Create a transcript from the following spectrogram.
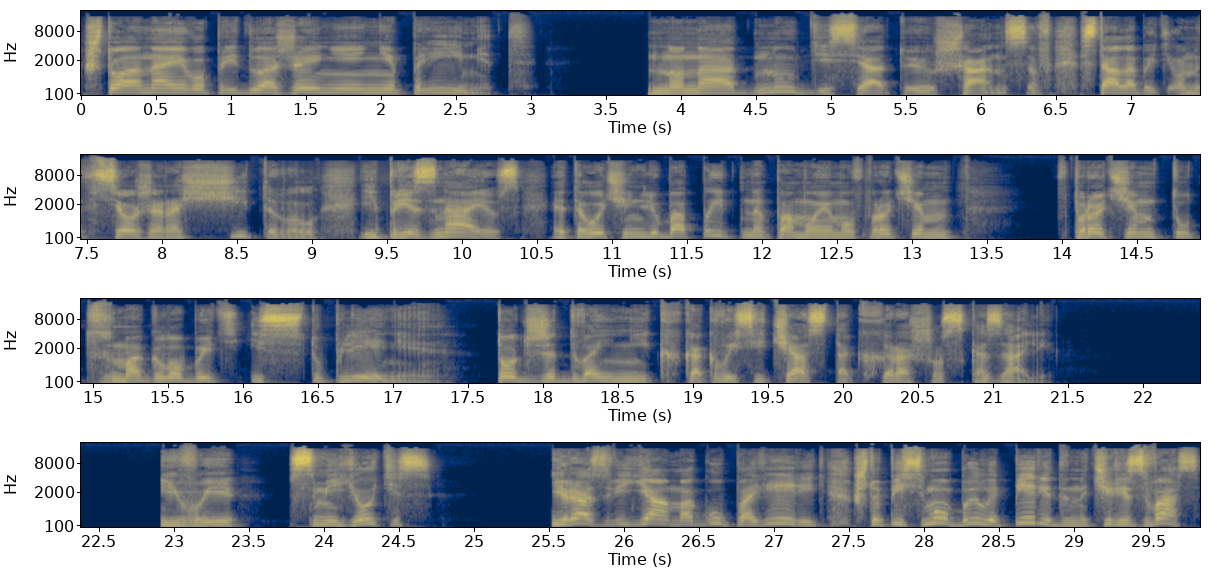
что она его предложение не примет. Но на одну десятую шансов, стало быть, он все же рассчитывал. И, признаюсь, это очень любопытно, по-моему, впрочем... Впрочем, тут могло быть исступление, тот же двойник, как вы сейчас так хорошо сказали. И вы смеетесь? И разве я могу поверить, что письмо было передано через вас?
